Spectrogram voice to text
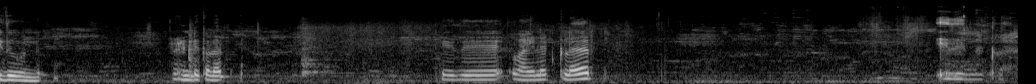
இது ஒன்று ரெண்டு கலர் இது வயலட் கலர் இது என்ன கலர்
